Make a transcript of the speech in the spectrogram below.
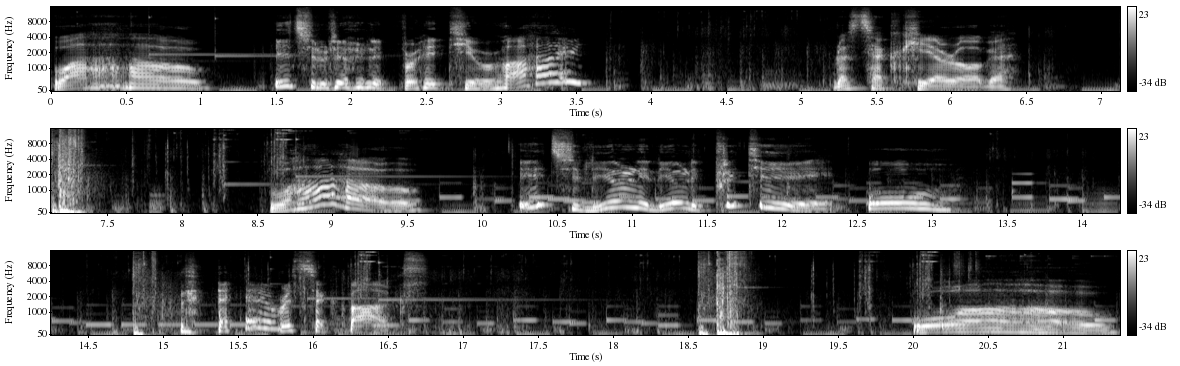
Wow, it's really pretty, right? Let's check Keylog. Wow, it's really, really pretty. Oh, let's check box. Wow,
